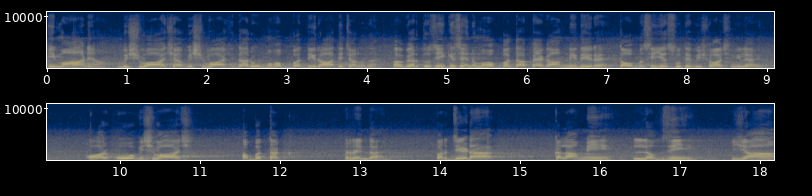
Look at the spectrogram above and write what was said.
ایمان آشواس آشواس دا روح محبت دی راہ چل رہا ہے۔ اگر تسی کسی نو محبت دا پیغام نہیں دے رہے، تو مسیح یسو تے وشواس نہیں لائے گا۔ اور او وشواس اب تک رہندا ہے۔ پر را کلامی لفظی یا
